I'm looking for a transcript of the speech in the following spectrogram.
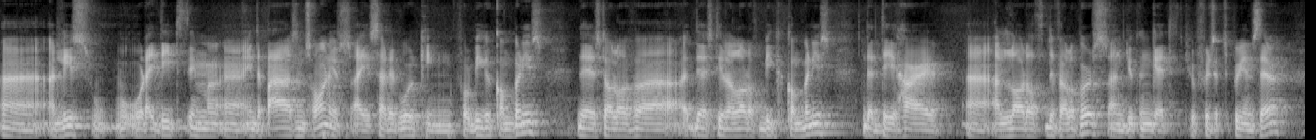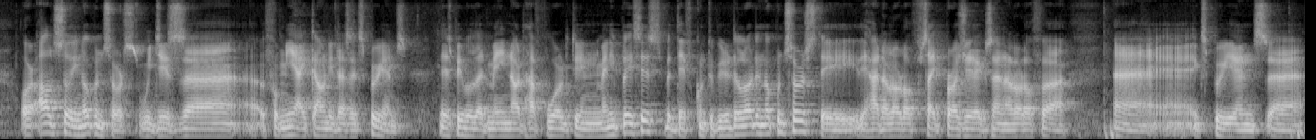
uh, at least what I did in, uh, in the past and so on is I started working for bigger companies. There's still a lot of uh, there's still a lot of big companies that they hire uh, a lot of developers and you can get your first experience there. Or also in open source, which is uh, for me I count it as experience. There's people that may not have worked in many places, but they've contributed a lot in open source. They they had a lot of side projects and a lot of uh, uh, experience uh,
